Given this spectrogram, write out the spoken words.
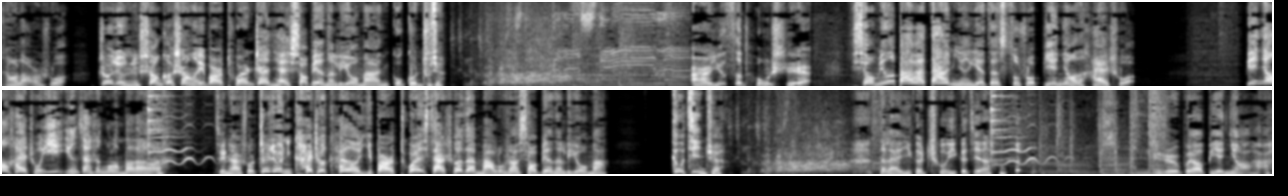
然后老师说：“这就你上课上了一半突然站起来小便的理由吗？你给我滚出去！”而与此同时，小明的爸爸大明也在诉说憋尿的害处。憋尿的害处：一、影响肾功能。巴拉巴拉。警察说：“这就是你开车开到一半突然下车在马路上小便的理由吗？”给我进去！他俩一个出一个进，平时不要憋尿哈，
